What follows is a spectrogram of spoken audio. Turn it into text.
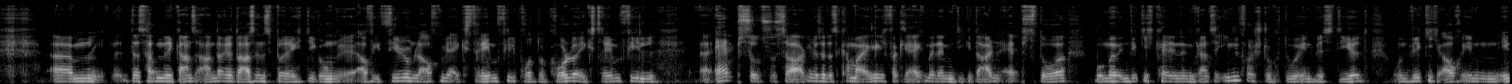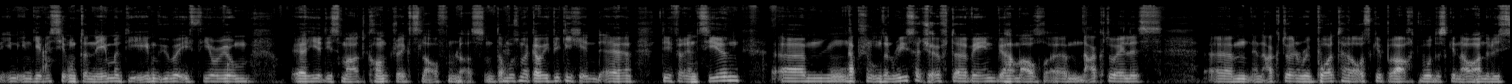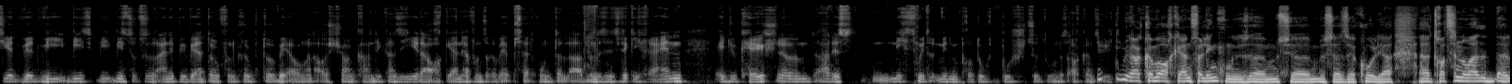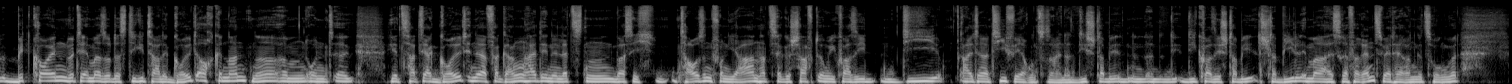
ähm, das hat eine ganz andere Daseinsberechtigung. Äh, auf Ethereum laufen ja extrem viel Protokolle, extrem viel äh, App sozusagen. Also das kann man eigentlich vergleichen mit einem digitalen App Store, wo man in Wirklichkeit in eine ganze Infrastruktur investiert und wirklich auch in, in, in gewisse Unternehmen, die eben über Ethereum äh, hier die Smart Contracts laufen lassen. Da muss man, glaube ich, wirklich in, äh, differenzieren. Ähm, ich habe schon unseren Research öfter erwähnt. Wir haben auch ähm, ein aktuelles ähm, einen aktuellen Report herausgebracht, wo das genau analysiert wird, wie, wie, wie sozusagen eine Bewertung von Kryptowährungen ausschauen kann. Die kann sich jeder auch gerne auf unserer Website runterladen. Und das ist wirklich rein educational und hat es nichts mit, mit dem Produkt Push zu tun. Das ist auch ganz wichtig. Ja, können wir auch gerne verlinken. Ist, ähm, ist, ja, ist ja sehr cool, ja. Äh, trotzdem nochmal, äh, Bitcoin wird ja immer so das digitale Gold auch genannt. Ne? Ähm, und äh, jetzt hat ja Gold in der Vergangenheit, in den letzten, was ich, tausend von Jahren, hat es ja geschafft, irgendwie quasi die Alternativwährung zu sein. Also die, stabil, die die, quasi stabil, stabil immer als Referenzwert herangezogen wird.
